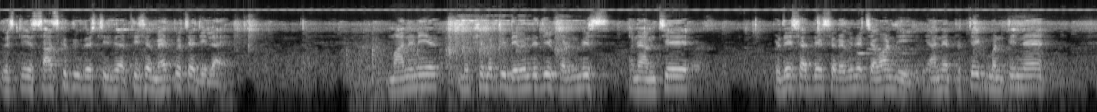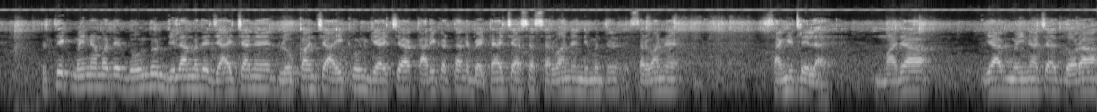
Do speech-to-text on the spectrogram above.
दृष्टीने सांस्कृतिक दृष्टीने अतिशय महत्त्वाचा जिल्हा आहे माननीय मुख्यमंत्री देवेंद्रजी फडणवीस आणि आमचे प्रदेशाध्यक्ष रवींद्र चव्हाणजी याने प्रत्येक मंत्रीने प्रत्येक महिन्यामध्ये दोन दोन जिल्ह्यामध्ये जायच्याने लोकांच्या ऐकून घ्यायच्या कार्यकर्त्यांना भेटायच्या असं सर्वांनी निमंत्रण सर्वांनी सांगितलेलं आहे. माझ्या या महिन्याचा दौरा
